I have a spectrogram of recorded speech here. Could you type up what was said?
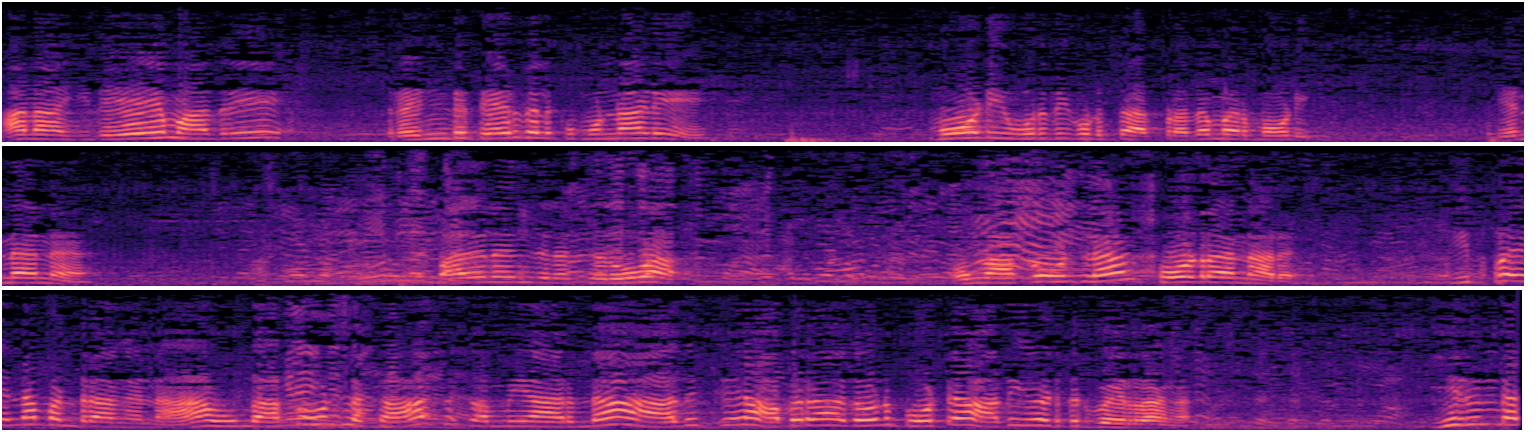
ஆனா இதே மாதிரி ரெண்டு தேர்தலுக்கு முன்னாடி மோடி உறுதி கொடுத்தார் பிரதமர் மோடி. என்னன்னு? பதினஞ்சு லட்சம் ரூபா. உங்க அக்கவுண்ட்ல போடுறாரு இப்ப என்ன பண்றாங்கன்னா உங்க அக்கவுண்ட்ல காசு கம்மியா இருந்தா அதுக்கு அபராதம்னு போட்டு அதையும் எடுத்துட்டு போயிடுறாங்க. இருந்த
